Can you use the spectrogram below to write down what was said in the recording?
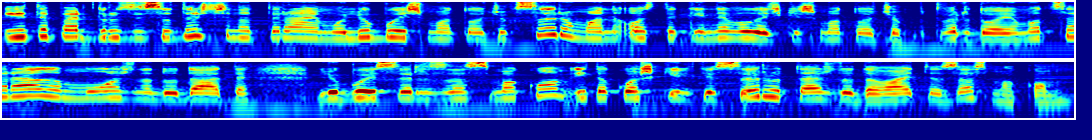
І тепер, друзі, сюди ще натираємо любий шматочок сиру. У мене ось такий невеличкий шматочок твердої моцарели. Можна додати любий сир за смаком, і також кількість сиру теж додавайте за смаком.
